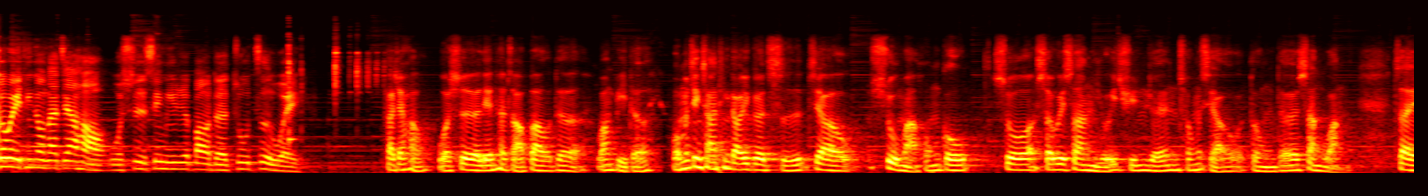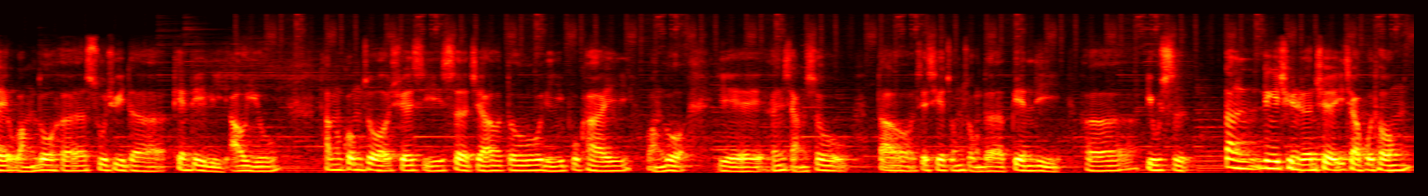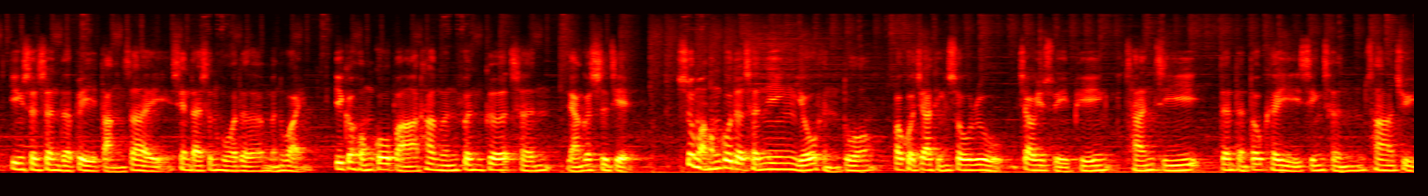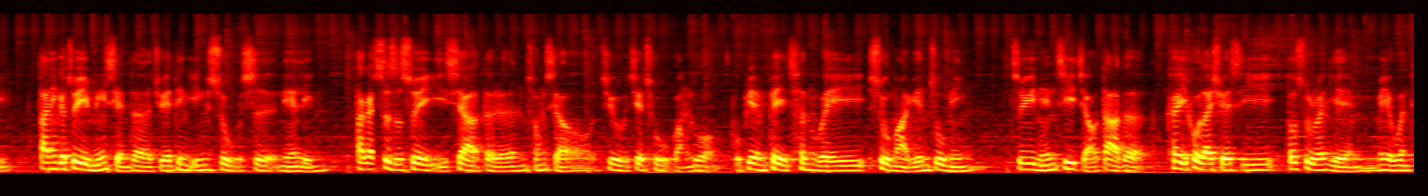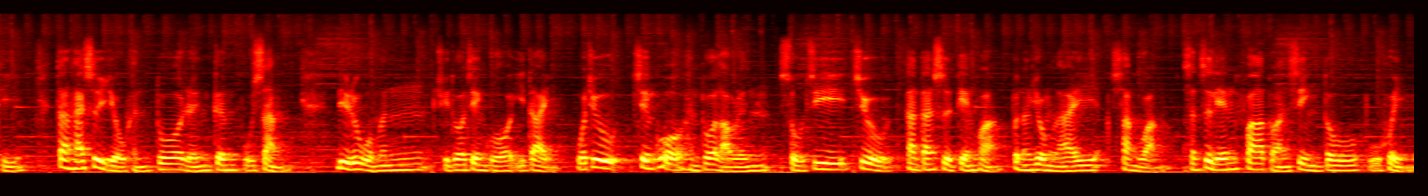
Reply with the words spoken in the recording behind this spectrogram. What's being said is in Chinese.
各位听众，大家好，我是新民日报的朱志伟。大家好，我是联合早报的汪彼得。我们经常听到一个词叫“数码鸿沟”，说社会上有一群人从小懂得上网，在网络和数据的天地里遨游。他们工作、学习、社交都离不开网络，也很享受到这些种种的便利和优势。但另一群人却一窍不通，硬生生地被挡在现代生活的门外。一个鸿沟把他们分割成两个世界。数码鸿沟的成因有很多，包括家庭收入、教育水平、残疾等等，都可以形成差距。但一个最明显的决定因素是年龄。大概四十岁以下的人从小就接触网络，普遍被称为数码原住民。至于年纪较大的，可以后来学习，多数人也没有问题，但还是有很多人跟不上。例如我们许多建国一代，我就见过很多老人，手机就单单是电话，不能用来上网，甚至连发短信都不会。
